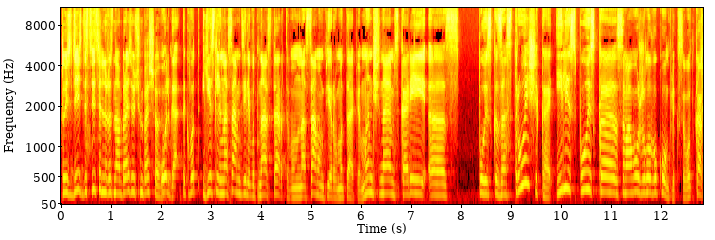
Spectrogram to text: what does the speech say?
То есть здесь действительно разнообразие очень большое. Ольга, так вот, если на самом деле вот на стартовом, на самом первом этапе мы начинаем скорее э, с поиска застройщика или с поиска самого жилого комплекса? Вот как?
